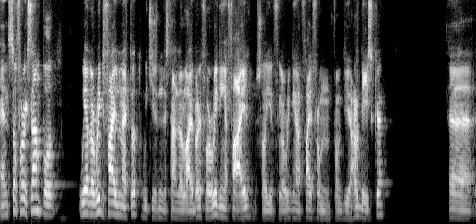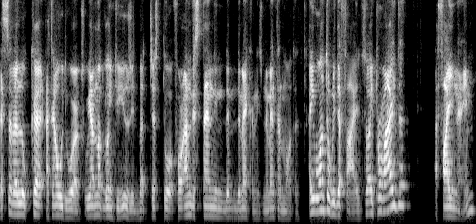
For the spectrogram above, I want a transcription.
And so, for example, we have a read file method, which is in the standard library for reading a file. So if you're reading a file from, from the hard disk, uh, let's have a look at how it works. We are not going to use it, but just to, for understanding the, the mechanism, the mental model. I want to read a file. So I provide a file name.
